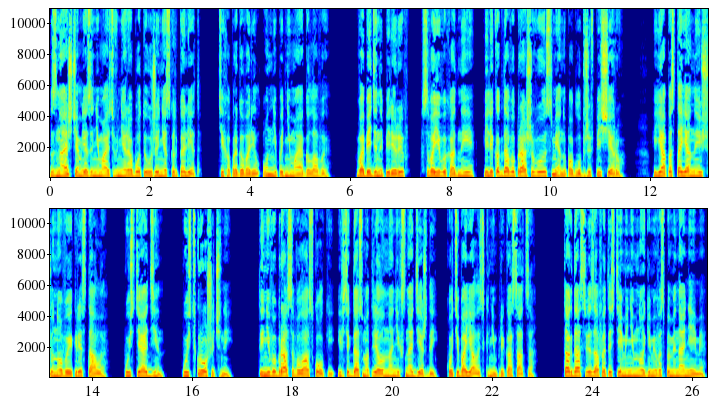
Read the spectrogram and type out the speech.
«Знаешь, чем я занимаюсь вне работы уже несколько лет?» – тихо проговорил он, не поднимая головы. «В обеденный перерыв, в свои выходные или когда выпрашиваю смену поглубже в пещеру. Я постоянно ищу новые кристаллы. Пусть и один, пусть крошечный. Ты не выбрасывала осколки и всегда смотрела на них с надеждой, хоть и боялась к ним прикасаться. Тогда, связав это с теми немногими воспоминаниями,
